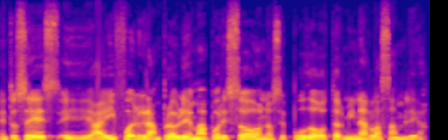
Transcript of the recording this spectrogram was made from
Entonces, eh, ahí fue el gran problema, por eso no se pudo terminar la asamblea.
